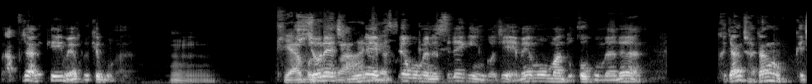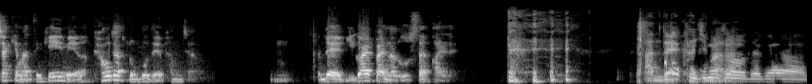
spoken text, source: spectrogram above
나쁘지 않은 게임이에요. 그렇게 보면. 음, 기존의 장르에 때. 쓰레기인 거지 MMO만 놓고 보면은 그냥 가장 괜찮게 만든 게임이에요. 평작 정도 돼요. 평작. 음. 근데 이거 할 바에 난 로스타크 할래. 안 돼, 가지 마라. 궁금해서 내가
